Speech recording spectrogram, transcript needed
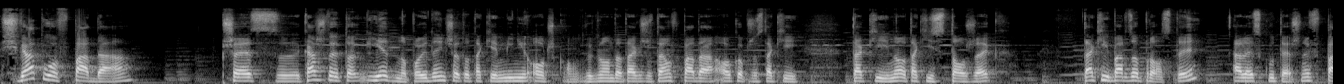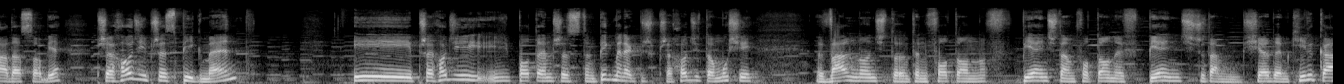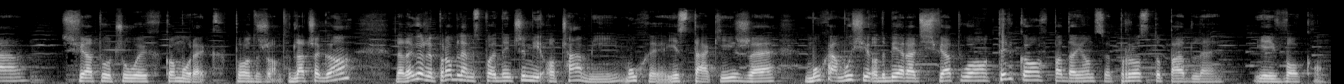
Światło wpada przez każde to jedno pojedyncze to takie mini oczko. Wygląda tak, że tam wpada oko przez taki, taki, no, taki stożek, taki bardzo prosty ale skuteczny, wpada sobie, przechodzi przez pigment i przechodzi potem przez ten pigment, jak już przechodzi, to musi walnąć to, ten foton w pięć, tam fotony w pięć, czy tam siedem, kilka światłoczułych komórek pod rząd. Dlaczego? Dlatego, że problem z pojedynczymi oczami muchy jest taki, że mucha musi odbierać światło tylko wpadające prostopadle jej w oko.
